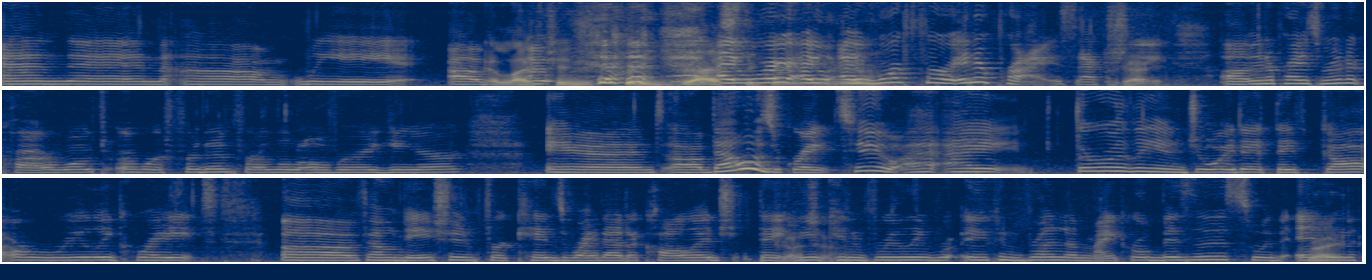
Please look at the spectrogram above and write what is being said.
And then um, we. Um, Yeah, life I- changes pretty I, work, I, I worked for Enterprise actually. Okay. Um, Enterprise Rent a Car. I worked, I worked for them for a little over a year, and uh, that was great too. I, I thoroughly enjoyed it. They've got a really great uh, foundation for kids right out of college. That you can really you can run a micro business within Right.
